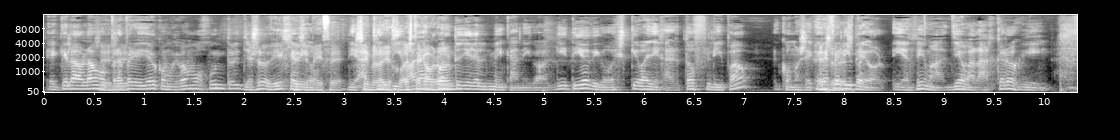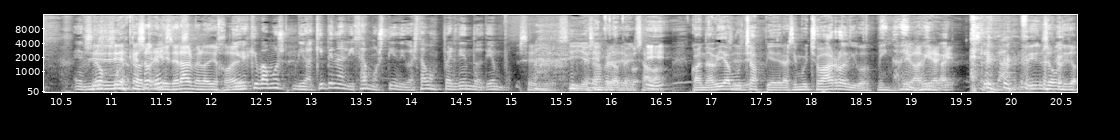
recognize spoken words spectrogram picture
Es que lo hablamos, Sí, Prapper sí. y yo, como íbamos juntos, yo se lo dije, Sí, digo, me dice- digo, me lo dijo, tío, este ahora en cabrón- cuanto llegue el mecánico aquí, tío, digo, es que va a llegar todo flipado, como se cree. Felipe Or, y encima lleva las Crosskin en Sí, sí, sí, es que eso 2.3, literal me lo dijo, ¿eh? es que vamos, digo, aquí penalizamos, tío, digo, estamos perdiendo tiempo. Sí, sí, Sí, yo siempre lo digo, pensaba. y- Cuando había muchas piedras y mucho barro, digo, venga, Digo, venga, aquí, venga. aquí. Qué un segundito.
